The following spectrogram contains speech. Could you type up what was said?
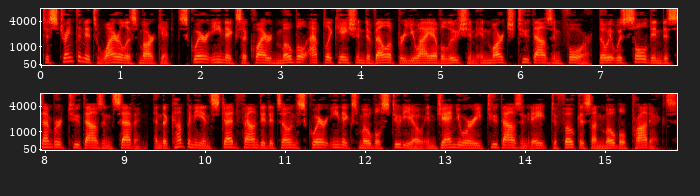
To strengthen its wireless market, Square Enix acquired mobile application developer UI Evolution in March 2004, though it was sold in December 2007, and the company instead founded its own Square Enix Mobile Studio in January 2008 to focus on mobile products.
